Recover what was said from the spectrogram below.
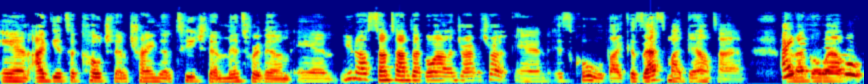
And I get to coach them, train them, teach them, mentor them. And, you know, sometimes I go out and drive a truck and it's cool. Like, cause that's my downtime. I When I didn't go know. out-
